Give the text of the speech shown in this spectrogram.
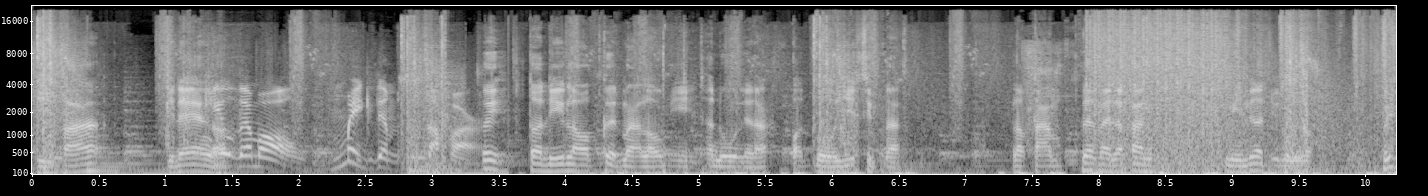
สีฟ้าสีแดงเหรอ Kill them all. Make them suffer. เฮ้ย ตอนนี้เราเกิดมาเรามีธนูเลยนะปอดโบยี่สิบนัดเราตามเพื่อนไปแล้วกัน มีเลือดอยู่หนึ่งวะเฮ้ย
